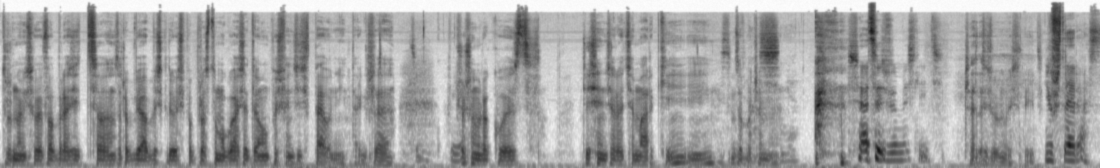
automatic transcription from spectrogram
trudno mi sobie wyobrazić, co zrobiłabyś, gdybyś po prostu mogła się temu poświęcić w pełni. Także w Dziękuję. przyszłym roku jest dziesięciolecie marki i zobaczymy, Właśnie. Trzeba coś wymyślić. trzeba coś wymyślić. Już teraz.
